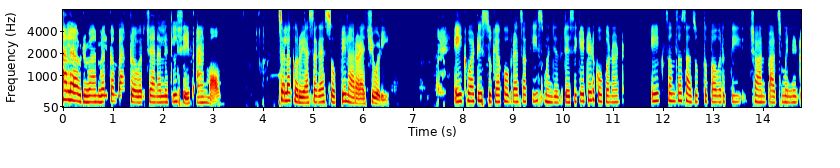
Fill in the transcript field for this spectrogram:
Hello everyone welcome back to our channel little chef and mom चला करूया सगळ्यात सोपी नारळाची वडी. एक वाटी सुक्या खोबऱ्याचा किस म्हणजे डेसिकेटेड कोकोनट एक चमचा साजूक तुपावरती छान पाच मिनिट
